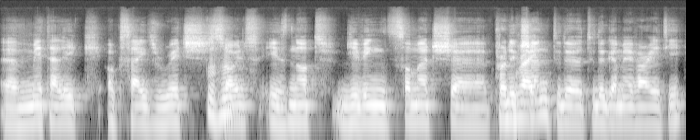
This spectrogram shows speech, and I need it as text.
uh, metallic oxides-rich Mm-hmm. soils, is not giving so much uh, production to the to the Gamay variety.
